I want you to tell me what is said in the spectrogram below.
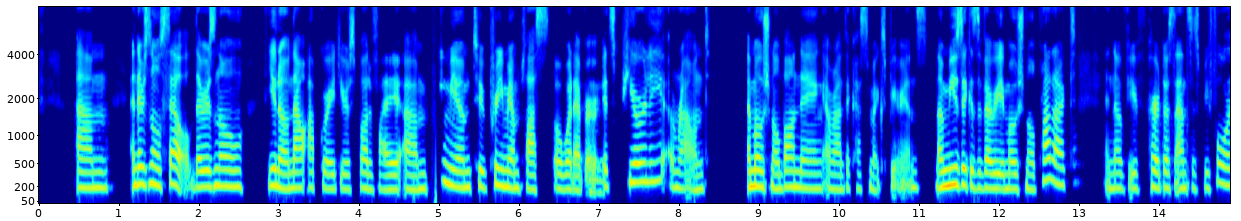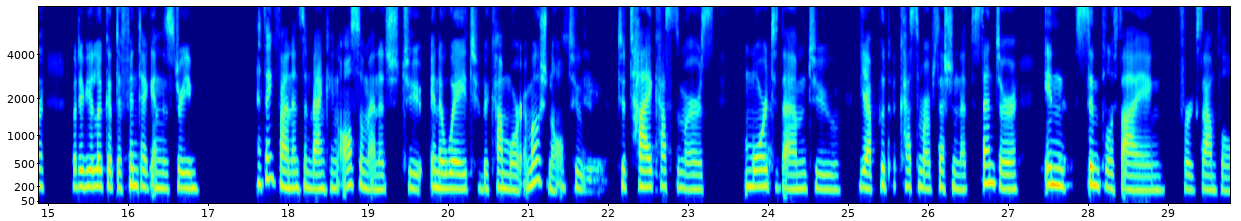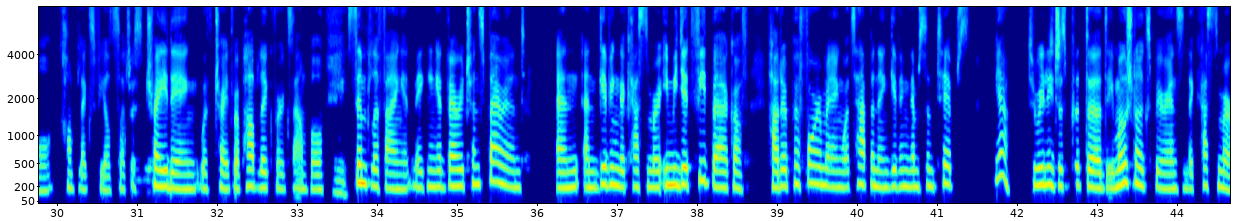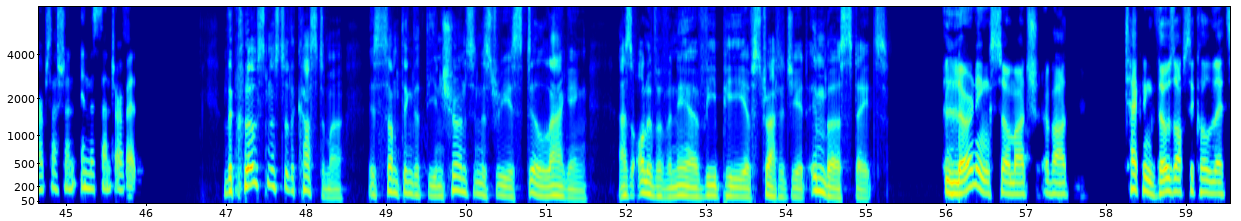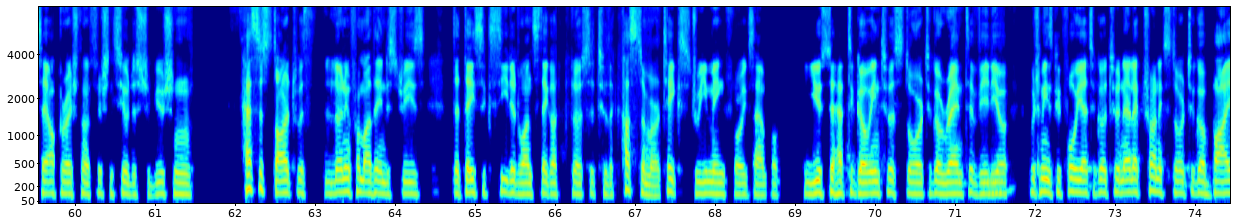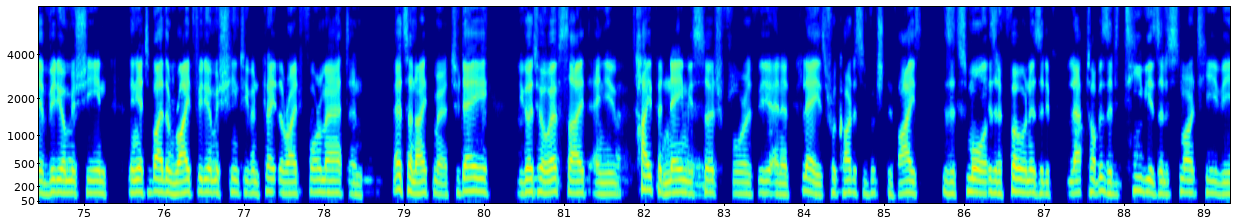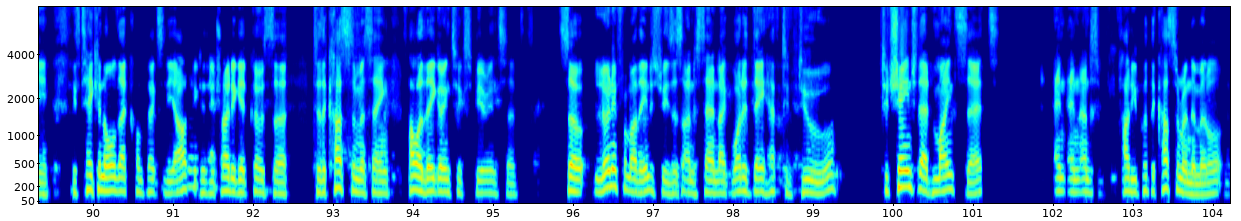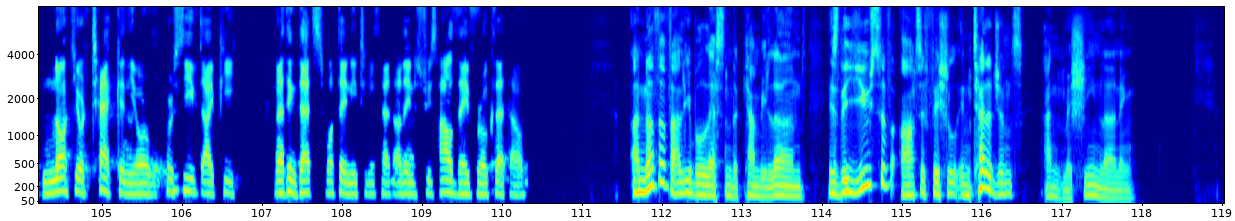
Um, and there's no sell. There is no, you know, now upgrade your Spotify um, Premium to Premium Plus or whatever. Mm. It's purely around emotional bonding, around the customer experience. Now, music is a very emotional product. I know if you've heard those answers before, but if you look at the fintech industry, I think finance and banking also managed to, in a way, to become more emotional, to, to tie customers more to them, to, yeah, put a customer obsession at the center in simplifying, for example, complex fields such as trading with Trade Republic, for example, mm. simplifying it, making it very transparent and, and giving the customer immediate feedback of how they're performing, what's happening, giving them some tips. Yeah. To really just put the, the emotional experience and the customer obsession in the center of it. The closeness to the customer is something that the insurance industry is still lagging, as Oliver Veneer, VP of Strategy at Imburse, states. Learning so much about tackling those obstacles, let's say operational efficiency or distribution, has to start with learning from other industries that they succeeded once they got closer to the customer. Take streaming, for example. You used to have to go into a store to go rent a video, mm-hmm. which means before you had to go to an electronic store to go buy a video machine then you had to buy the right video machine to even play the right format. And that's a nightmare. Today, you go to a website and you type a name, you search for it, and it plays, regardless of which device. Is it small? Is it a phone? Is it a laptop? Is it a TV? Is it a smart TV? You've taken all that complexity out because you try to get closer to the customer saying, how are they going to experience it? So learning from other industries is understand like what did they have to do to change that mindset and, and, and how do you put the customer in the middle, not your tech and your perceived IP. And I think that's what they need to look at other industries, how they broke that down. Another valuable lesson that can be learned is the use of artificial intelligence and machine learning.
